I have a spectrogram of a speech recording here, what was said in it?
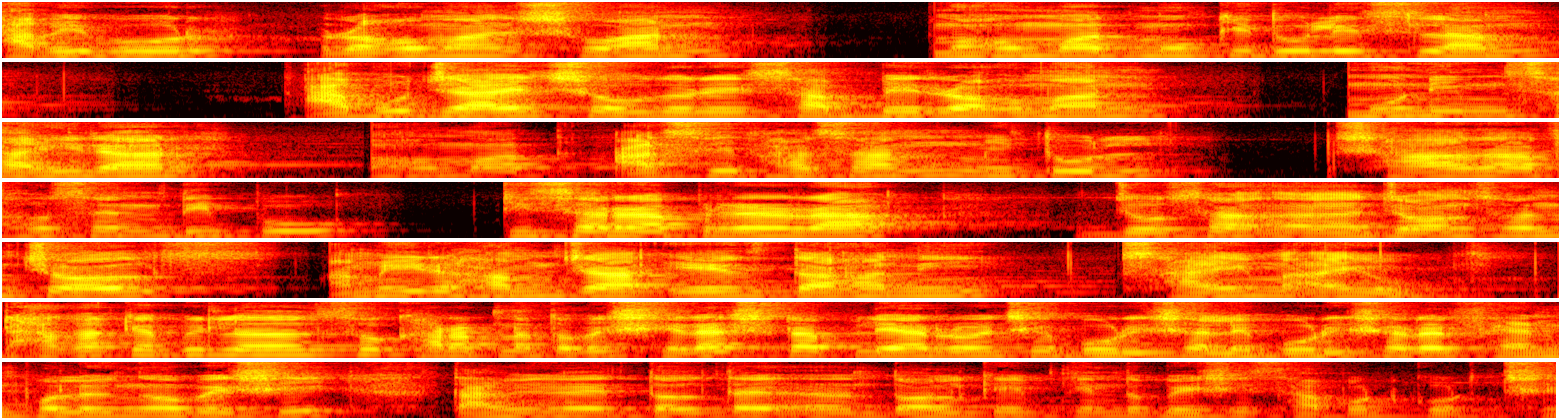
হাবিবুর রহমান সোহান মোহাম্মদ মুকিদুল ইসলাম, আবু জায়েদ চৌধুরী সাব্বির রহমান, মুনিম সাহিরার, মোহাম্মদ আসিফ হাসান মিতুল, শাহাদাত হোসেন দীপু, তিসারা প্রেরা, জোসা Johnson Charles, Amir Hamza, S Dahani, Saim Ayub Dhaka ক্যাপিটালসও খারাপ না, তবে সেরা সেরা প্লেয়ার রয়েছে বরিশালে। বরিশালের ফ্যান ফলোয়িংও বেশি, তামিমের দলতে দলকেই কিন্তু বেশি সাপোর্ট করছে।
